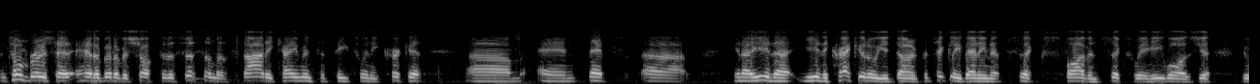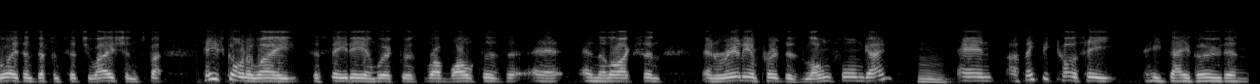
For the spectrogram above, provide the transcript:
and Tom Bruce had, had a bit of a shock to the system at the start. He came into T20 cricket, um, and that's uh, you know you either you either crack it or you don't. Particularly batting at six, five, and six where he was, you're, you're always in different situations, but he's gone away to CD and worked with Rob Walters uh, and the likes and, and really improved his long form game. Mm. And I think because he, he debuted in,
